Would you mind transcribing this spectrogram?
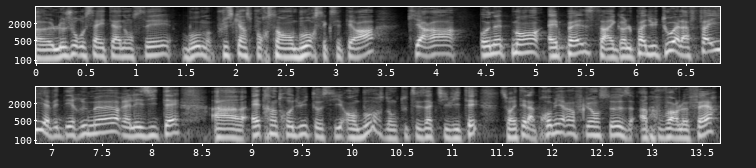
Euh, le jour où ça a été annoncé, boum, plus 15% en bourse, etc. Chiara, honnêtement, elle pèse, ça rigole pas du tout. Elle a failli, il y avait des rumeurs, elle hésitait à être introduite aussi en bourse, donc toutes ses activités. Ça aurait été la première influenceuse à pouvoir le faire.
